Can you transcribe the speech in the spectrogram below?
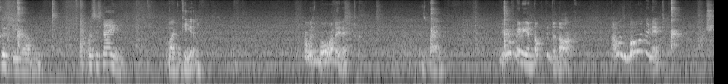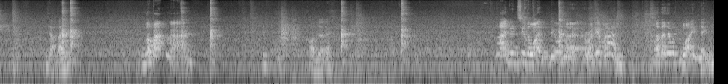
Could be, um, what's his name? Michael Keaton. I was born in it. It's Bane. You really adopted the dog. I was born in it. Is that Bane? The Batman. Oh no. I didn't see the light until I was already a man. But then it was blinding.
